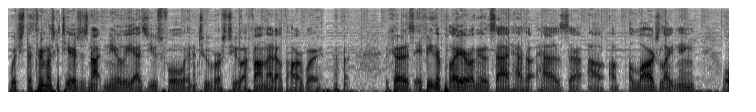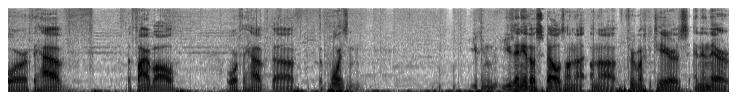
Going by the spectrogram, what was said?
which the Three Musketeers is not nearly as useful in a 2 versus 2. I found that out the hard way. because if either player on the other side has a, has a, a, a large lightning, or if they have the fireball, or if they have the, the poison, you can use any of those spells on the on the Three Musketeers, and then they're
